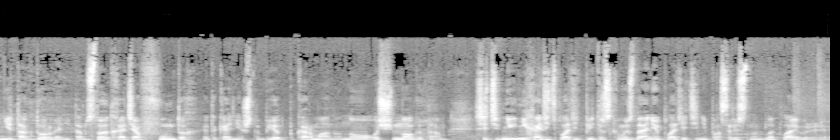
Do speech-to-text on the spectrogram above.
не так дорого они там стоят, хотя в фунтах это, конечно, бьет по карману, но очень много там. Не, не хотите платить питерскому изданию, платите непосредственно Black Library.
